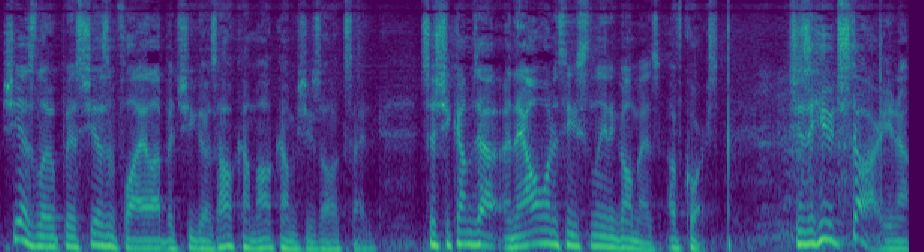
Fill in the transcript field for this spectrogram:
she has lupus. She doesn't fly a lot, but she goes, "I'll come, I'll come." She's all excited. So she comes out, and they all want to see Selena Gomez, of course. She's a huge star, you know.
